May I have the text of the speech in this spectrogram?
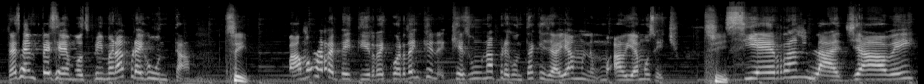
Entonces empecemos. Primera pregunta. Sí, Vamos a repetir. Recuerden que, que es una pregunta que ya habíamos, habíamos hecho. sí. Cierran la llave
